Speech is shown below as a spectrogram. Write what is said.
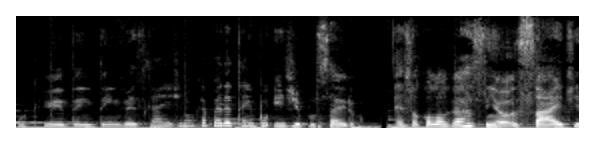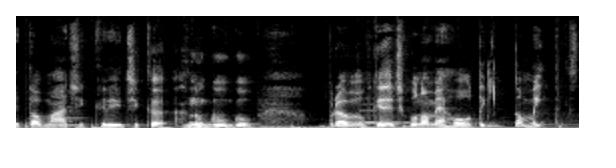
porque tem, tem vezes que a gente não quer perder tempo. E, tipo, sério, é só colocar assim, ó, site tomate crítica no Google. Pra, porque, tipo, o nome é Rotten Tomatoes.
